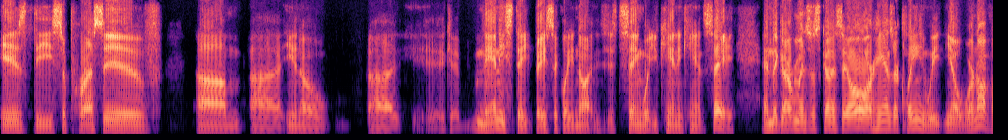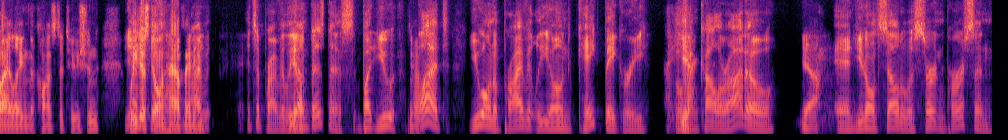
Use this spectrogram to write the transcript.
is the suppressive, um, uh, you know, uh, nanny state, basically, not just saying what you can and can't say. And the government's just going to say, "Oh, our hands are clean. We, you know, we're not violating the Constitution. Yeah, we just don't have any." Private, it's a privately yeah. owned business, but you, yeah. but you own a privately owned cake bakery over in Colorado. Yeah, and you don't sell to a certain person,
